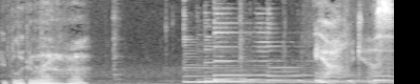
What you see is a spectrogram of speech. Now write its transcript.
keep looking around, huh? Yeah, I guess.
